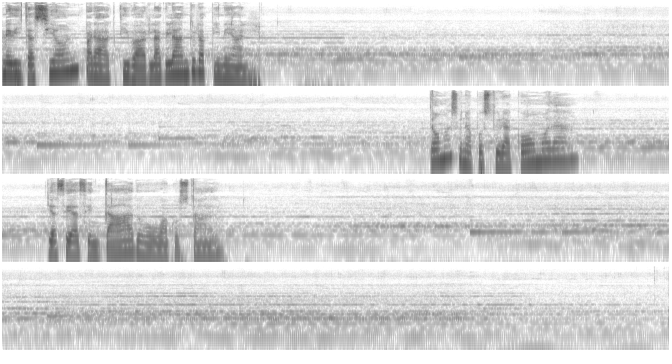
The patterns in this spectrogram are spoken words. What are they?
Meditación para activar la glándula pineal. Tomas una postura cómoda, ya sea sentado o acostado.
